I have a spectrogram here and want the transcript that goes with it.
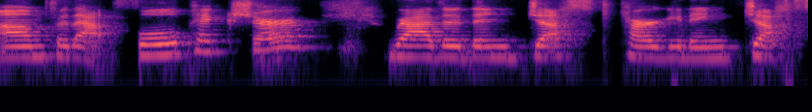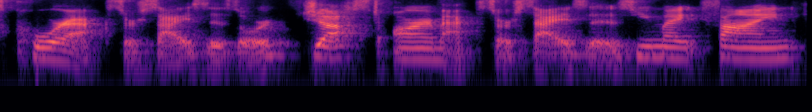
um, for that full picture rather than just targeting just core exercises or just arm exercises. You might find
